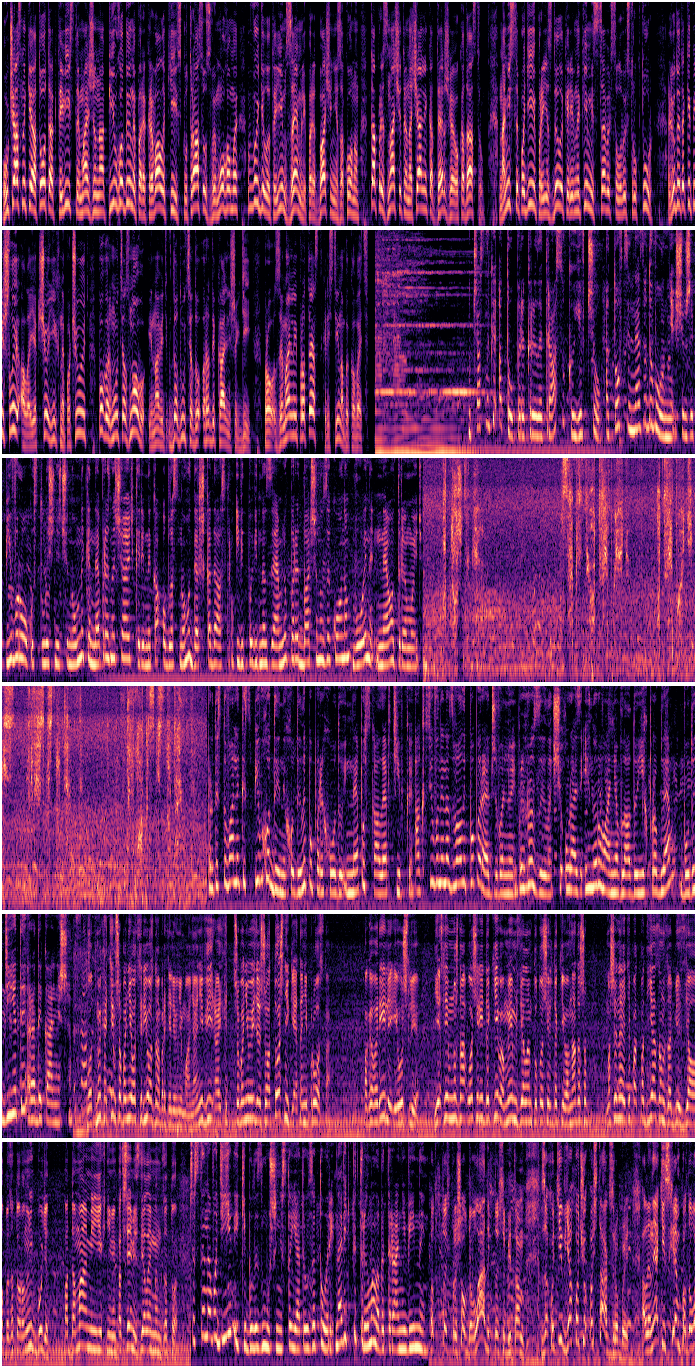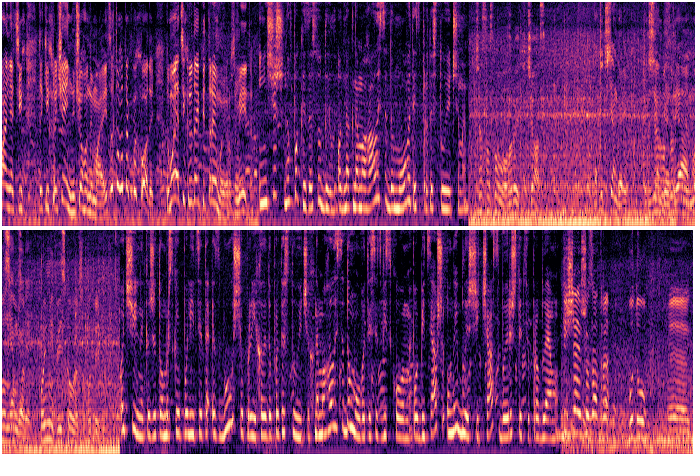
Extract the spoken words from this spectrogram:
Учасники АТО та активісти майже на півгодини перекривали київську трасу з вимогами виділити їм землі, передбачені законом, та призначити начальника Держгеокадастру. На місце події приїздили керівники місцевих силових структур. Люди таки пішли, але якщо їх не почують, повернуться знову і навіть вдадуться до радикальніших дій. Про земельний протест Крістіна Биковець. Учасники АТО перекрили трасу Київ-Чоп. Атовці не задоволені, що вже півроку столичні чиновники не призначають керівника обласного держкадастру. І відповідно землю, передбачену законом, воїни не отримують. Атошники землі не отримують. Отримують якісь львівські студенти, тернопільські студенти. Протестувальники з півгодини ходили по переходу і не пускали автівки. Акцію вони назвали попереджувальною і пригрозили, що у разі ігнорування владою їх проблем будуть діяти радикальніше. Вот мы хотим, чтобы они вот серьезно обратили внимание. Они, ви- а, чтобы они увидели, что атошники это не просто. Поговорили и ушли. Если им нужна очередь до Киева, мы им сделаем тут очередь до Киева. Надо, чтобы машины эти под подъездом заби- сделал бы затор. Он у них будет под домами ихними, под всеми сделаем им затор. Частина водіїв, які були змушені стояти у заторі, навіть підтримала ветеранів війни. От хтось прийшов до влади, хтось собі там захотів, я хочу ось так зробити. Але ніяких схем подолання цих таких речей нічого немає. І за того так виходить. Тому я цих людей підтримую, розумієте? Інші ж навпаки засудили, однак намагалися домовитись з протестуючими. Чесне слово, горить час. А тут всім горить. Тут всем горить, реально, ну, всем ну, горит. Пойміть військових, що потрібно. Очільники Житомирської поліції та СБУ, що приїхали до протестуючих, намагалися домовитися з військовими, пообіцявши у найближчий час вирішити цю проблему. Обіцяю, що завтра буду э,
